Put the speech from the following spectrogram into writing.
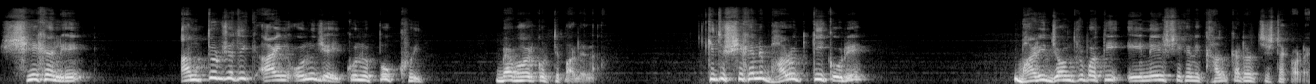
সেখানে আন্তর্জাতিক আইন অনুযায়ী কোনো পক্ষই ব্যবহার করতে পারে না। কিন্তু সেখানে ভারত কি করে ভারী যন্ত্রপাতি এনে সেখানে খাল কাটার চেষ্টা করে?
